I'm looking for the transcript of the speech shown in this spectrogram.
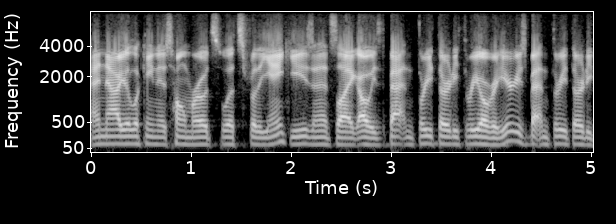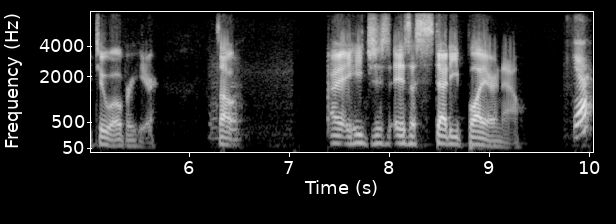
and now you're looking at his home road splits for the Yankees, and it's like, oh, he's batting 333 over here, he's batting 332 over here. So Mhm. I, he just is a steady player now. yeah,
